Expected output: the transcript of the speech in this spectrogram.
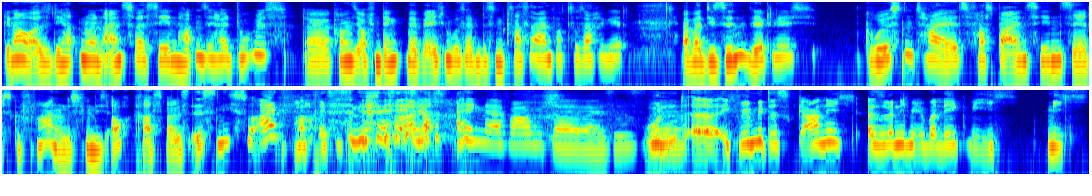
genau, also die hatten nur in ein, zwei Szenen hatten sie halt Doubles. Da kann man sich auch schon denken, bei welchen, wo es halt ein bisschen krasser einfach zur Sache geht. Aber die sind wirklich größtenteils fast bei allen Szenen selbst gefahren und das finde ich auch krass, weil es ist nicht so einfach. Es ist nicht so ich aus eigener Erfahrung mittlerweile ist, Und äh, äh, ich will mir das gar nicht, also wenn ich mir überlege, wie ich mich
